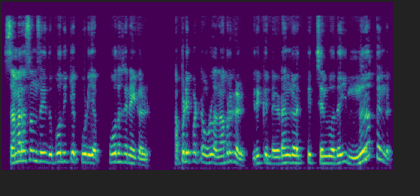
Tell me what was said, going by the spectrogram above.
சமரசம் செய்து போதிக்கக்கூடிய போதகனைகள் அப்படிப்பட்ட உள்ள நபர்கள் இருக்கின்ற இடங்களுக்கு செல்வதை நிறுத்துங்கள்.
